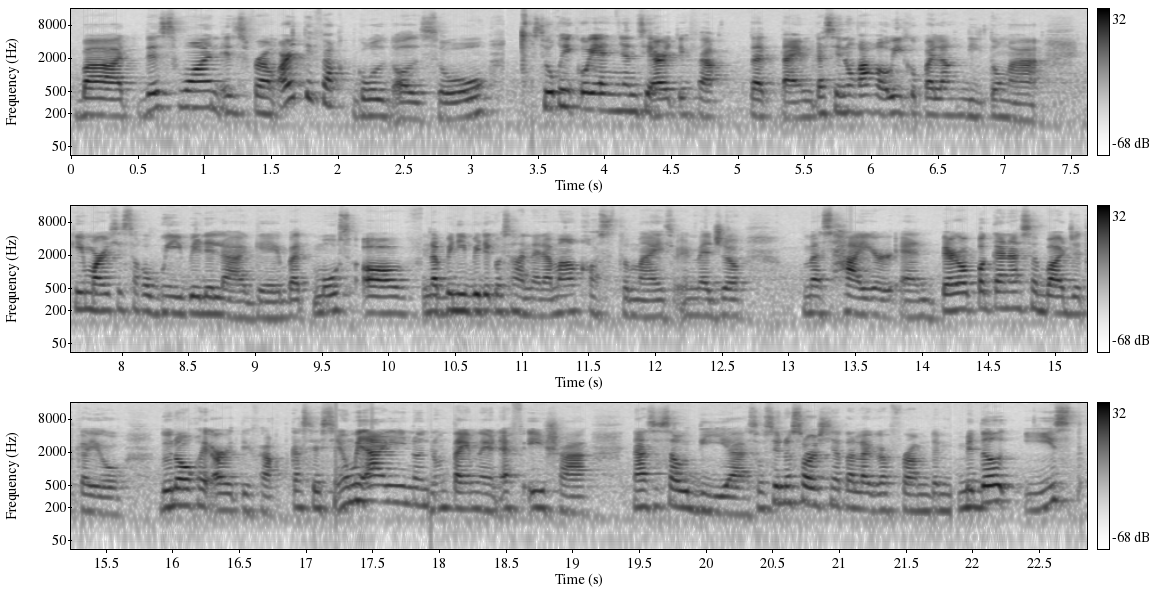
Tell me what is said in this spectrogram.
But this one is from Artifact Gold also. Suki ko yan yan si Artifact that time. Kasi nung kakauwi ko pa lang dito nga, kay Marcy's ako bumibili lagi. But most of na binibili ko sa kanila, mga customized or medyo mas higher end. Pero pagka nasa budget kayo, doon ako kay Artifact. Kasi yung may-ari nun, nung time na yun, FA siya, nasa Saudiya. So, sinusource niya talaga from the Middle East.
